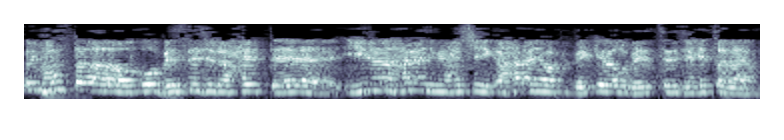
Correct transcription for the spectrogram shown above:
우리 파스타하고 메시지를 할 때 일은 하나님이 하시니까 하나님 앞에 맡기라고 메시지 했잖아요.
